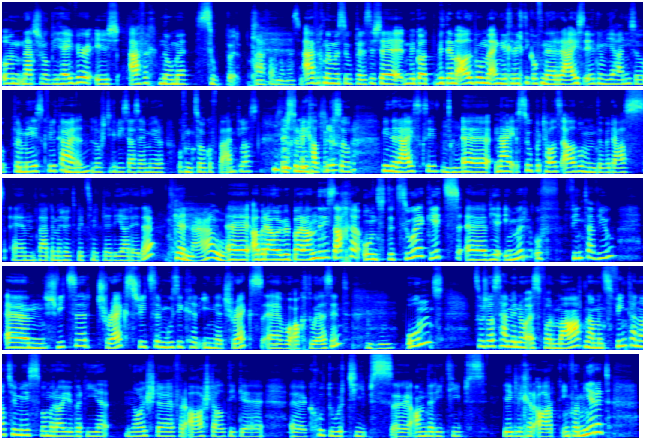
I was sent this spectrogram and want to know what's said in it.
Und Natural Behavior ist einfach nur super. Einfach nur super. Einfach nur super. Es ist, äh, man geht mit dem Album eigentlich richtig auf eine Reise. Irgendwie habe ich so für mich das Gefühl gehabt, Mhm. lustigerweise also haben wir auf dem Zug auf Bern gelassen. Das war für mich halt wirklich so wie eine Reise. Gewesen. Mhm. Äh, nein, super tolles Album und über das ähm, werden wir heute ein bisschen mit der Lea reden. Genau. Äh, aber auch über ein paar andere Sachen. Und dazu gibt es, äh, wie immer auf Finterview, ähm, Schweizer Tracks, Schweizer MusikerInnen Tracks, äh, die aktuell sind. Und zum Schluss haben wir noch ein Format namens Fintanatomies, wo wir euch über die neuesten Veranstaltungen, äh, Kulturtipps, äh, andere Tipps jeglicher Art informieren,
